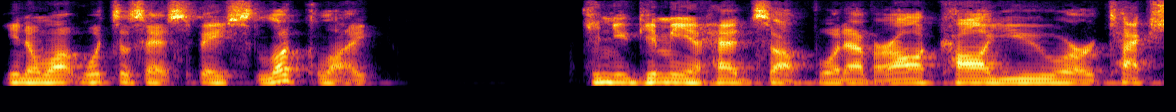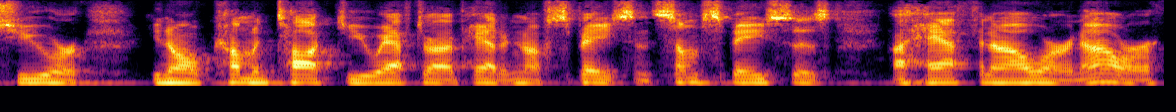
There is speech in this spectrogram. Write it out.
you know what, what does that space look like? Can you give me a heads up whatever? I'll call you or text you or you know come and talk to you after i've had enough space. And some spaces a half an hour an hour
